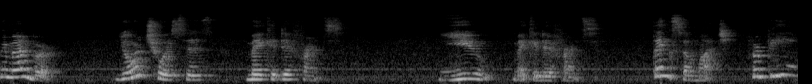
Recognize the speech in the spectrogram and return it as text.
remember, your choices make a difference. You make a difference. Thanks so much for being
